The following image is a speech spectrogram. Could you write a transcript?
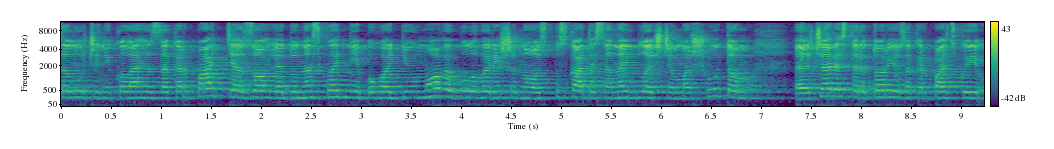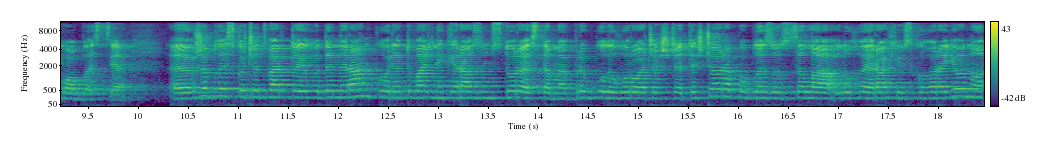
залучені колеги з Закарпаття. З огляду на складні погодні умови було вирішено спускатися найближчим маршрутом е, через територію Закарпатської області. Вже близько четвертої години ранку рятувальники разом з туристами прибули в урочище Тещора поблизу села Луги Рахівського району,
